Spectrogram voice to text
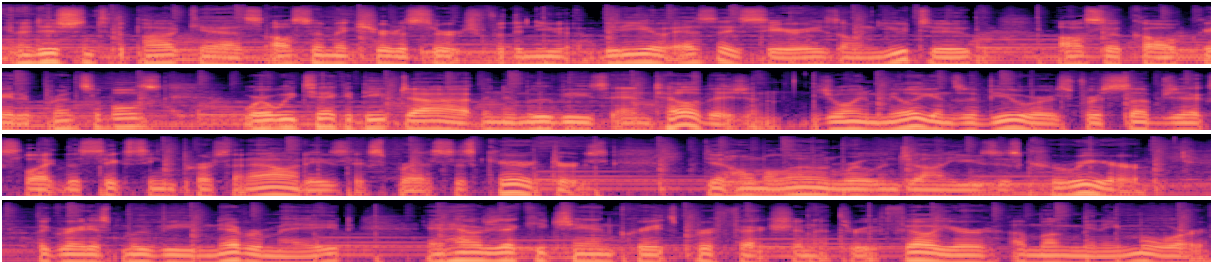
In addition to the podcast, also make sure to search for the new video essay series on YouTube, also called Creative Principles, where we take a deep dive into movies and television. Join millions of viewers for subjects like the 16 personalities expressed as characters. Did Home Alone ruin John Hughes' career? The greatest movie never made, and how Jackie Chan creates perfection through failure, among many more.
